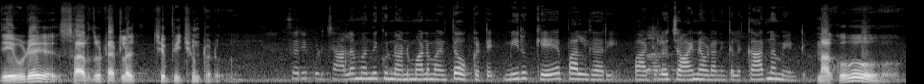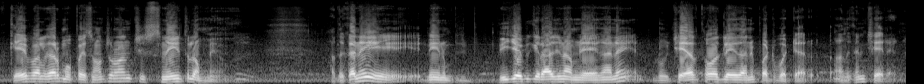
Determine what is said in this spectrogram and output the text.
దేవుడే సార్తోటి అట్లా చెప్పించి ఉంటాడు. సార్ ఇప్పుడు చాలా మందికి ఉన్న అనుమానం అయితే ఒక్కటే. మీరు కేఏ పాల్ గారి పార్టీలో జాయిన్ అవ్వడానికి గల కారణం ఏంటి? నాకు కేఏ పాల్ గారు ముప్పై సంవత్సరాల నుంచి స్నేహితులం మేము. అందుకని నేను బీజేపీకి రాజీనామా చేయగానే నువ్వు చేరతావో లేదని పట్టుబట్టారు. అందుకని చేరాను.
